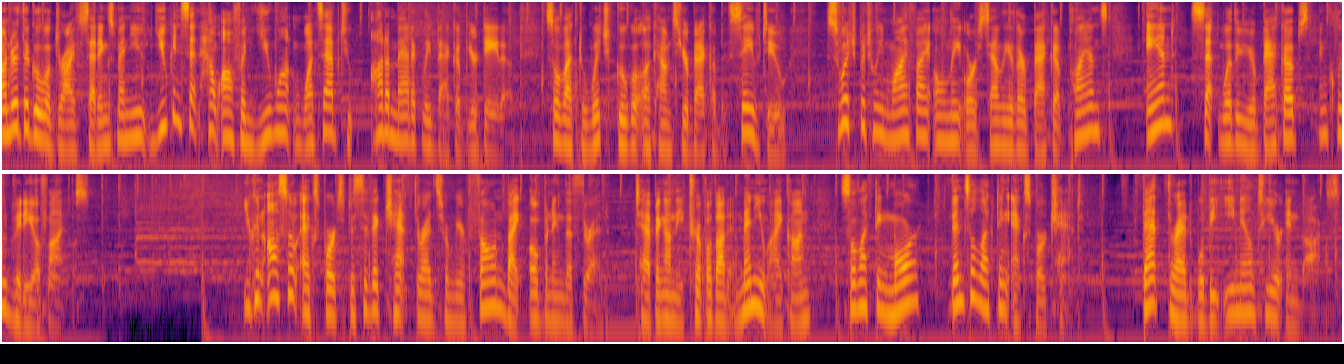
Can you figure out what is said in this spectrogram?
Under the Google Drive settings menu, you can set how often you want WhatsApp to automatically back up your data. Select which Google accounts your backup is saved to, switch between Wi Fi only or cellular backup plans, and set whether your backups include video files. You can also export specific chat threads from your phone by opening the thread, tapping on the triple dotted menu icon, selecting More, then selecting Export Chat. That thread will be emailed to your inbox.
